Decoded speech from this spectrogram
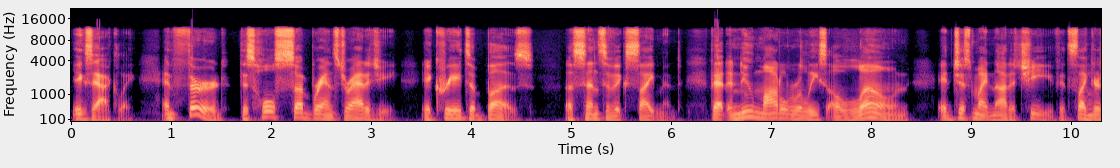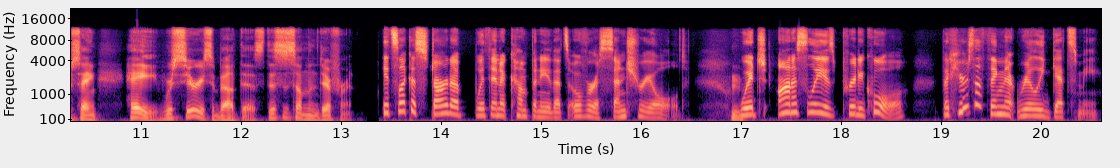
Exactly. And third, this whole sub-brand strategy, it creates a buzz, a sense of excitement that a new model release alone, it just might not achieve. It's like mm-hmm. they're saying, hey, we're serious about this. This is something different. It's like a startup within a company that's over a century old, hmm. which honestly is pretty cool. But here's the thing that really gets me.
